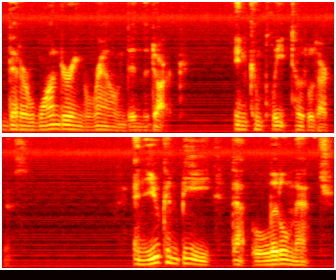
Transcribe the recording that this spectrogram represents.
that are wandering around in the dark, in complete total darkness. And you can be that little match,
